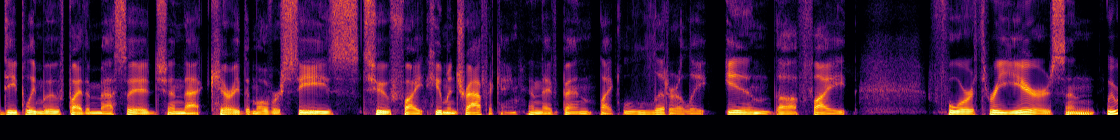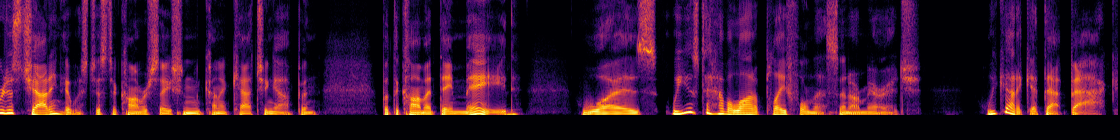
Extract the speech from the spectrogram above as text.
deeply moved by the message, and that carried them overseas to fight human trafficking. And they've been like literally in the fight for three years. And we were just chatting. It was just a conversation, kind of catching up. And but the comment they made was we used to have a lot of playfulness in our marriage. We got to get that back.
